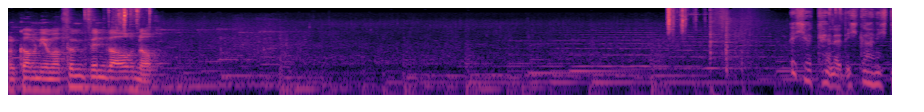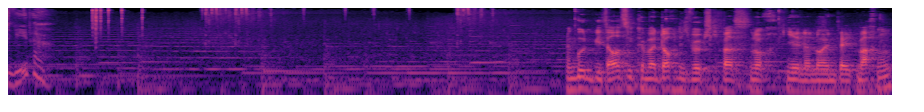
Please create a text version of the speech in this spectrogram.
Und kommen die Nummer 5 finden wir auch noch. Ich erkenne dich gar nicht wieder. Na gut, wie es aussieht, können wir doch nicht wirklich was noch hier in der neuen Welt machen.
